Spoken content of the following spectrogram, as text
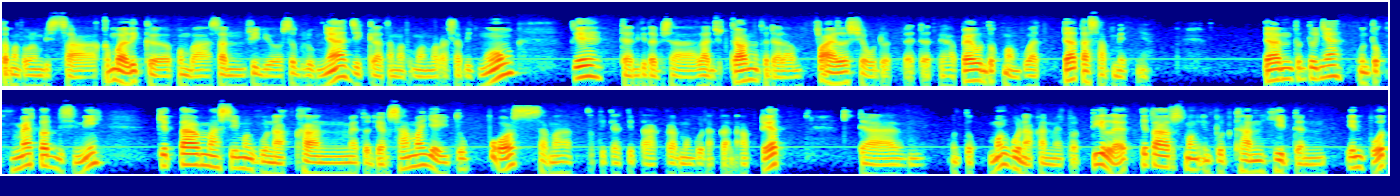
teman-teman bisa kembali ke pembahasan video sebelumnya jika teman-teman merasa bingung. Oke, dan kita bisa lanjutkan ke dalam file show.php untuk membuat data submitnya. Dan tentunya untuk metode di sini kita masih menggunakan metode yang sama yaitu post sama ketika kita akan menggunakan update dan untuk menggunakan metode delete kita harus menginputkan hidden input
